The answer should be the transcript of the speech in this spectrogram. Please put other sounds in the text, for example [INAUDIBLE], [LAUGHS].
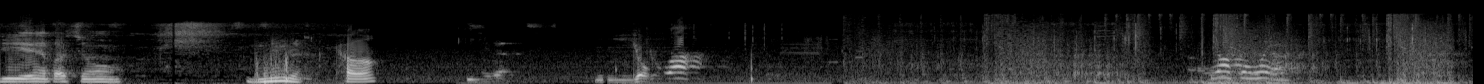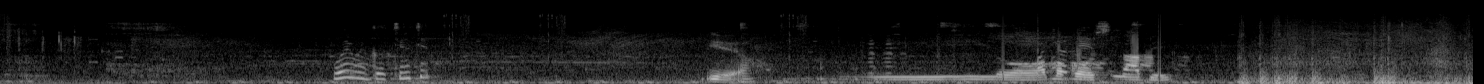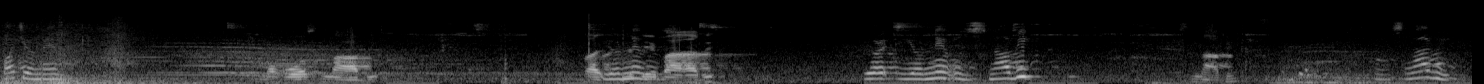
Viens, passion. Nul. Hello? Yo. Wow. Y'all from where? Where we go? Tilted? Yeah. No, I'm gonna go snobby. What's your name? Gonna go snobby. Like Your name? Abby. Your your name is Snobby? Snobby. Oh, Snobby.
